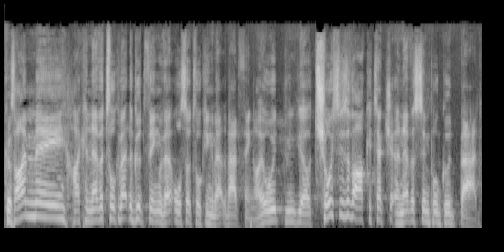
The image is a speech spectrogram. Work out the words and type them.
because I'm me, I can never talk about the good thing without also talking about the bad thing. I always, you know, choices of architecture are never simple good, bad.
